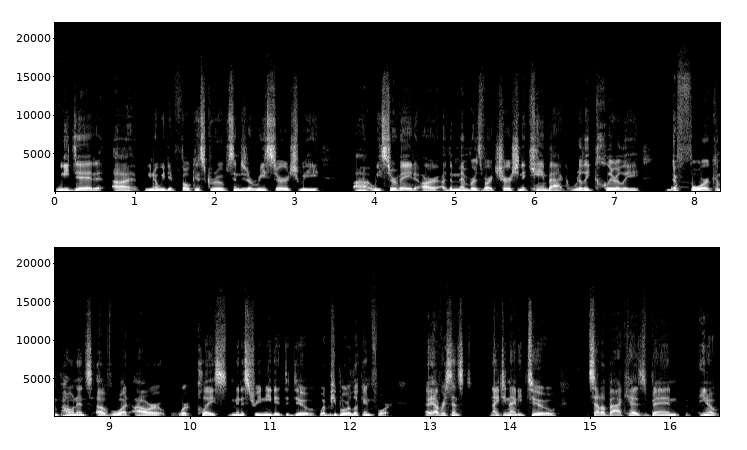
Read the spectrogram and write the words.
we did, uh, you know, we did focus groups and did a research. We uh, we surveyed our the members of our church, and it came back really clearly the four components of what our workplace ministry needed to do, what people were looking for. Now, ever since 1992, Saddleback has been, you know,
